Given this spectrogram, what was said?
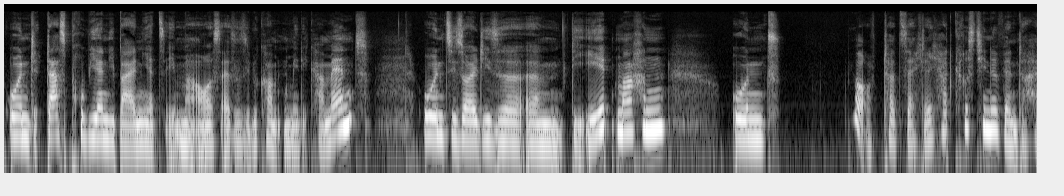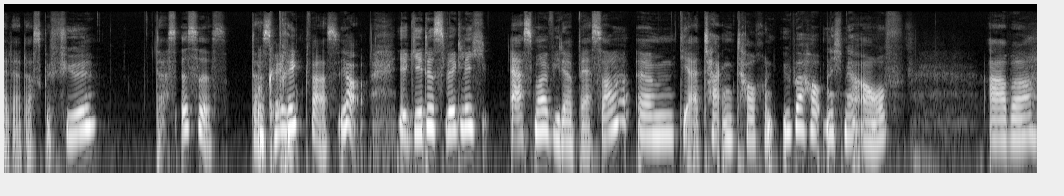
Und das probieren die beiden jetzt eben mal aus. Also sie bekommt ein Medikament und sie soll diese ähm, Diät machen. Und ja, tatsächlich hat Christine Winterhalter das Gefühl, das ist es. Das okay. bringt was, ja. Ihr geht es wirklich erstmal wieder besser. Ähm, die Attacken tauchen überhaupt nicht mehr auf. Aber.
